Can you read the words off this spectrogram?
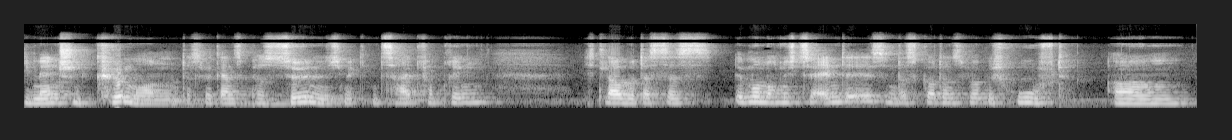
die Menschen kümmern, dass wir ganz persönlich mit ihnen Zeit verbringen, ich glaube, dass das immer noch nicht zu Ende ist und dass Gott uns wirklich ruft, ähm,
